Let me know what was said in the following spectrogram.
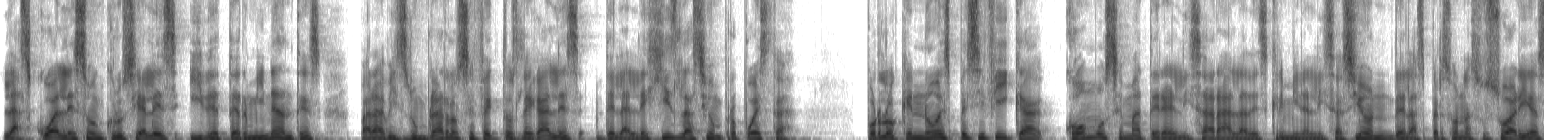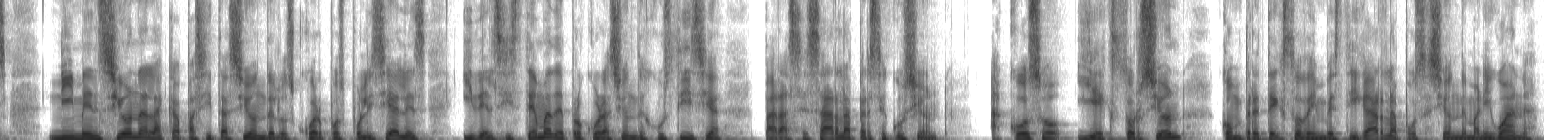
las cuales son cruciales y determinantes para vislumbrar los efectos legales de la legislación propuesta por lo que no especifica cómo se materializará la descriminalización de las personas usuarias, ni menciona la capacitación de los cuerpos policiales y del sistema de procuración de justicia para cesar la persecución, acoso y extorsión con pretexto de investigar la posesión de marihuana.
